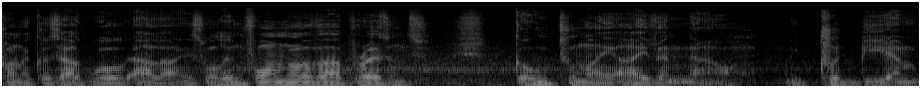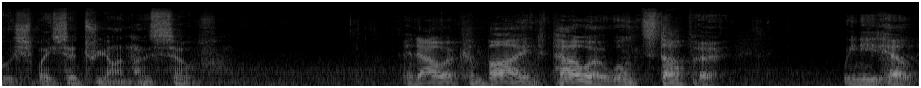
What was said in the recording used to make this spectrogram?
Kronika's outworld allies will inform her of our presence. Go to my island now. We could be ambushed by Cetrion herself. And our combined power won't stop her. We need help.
